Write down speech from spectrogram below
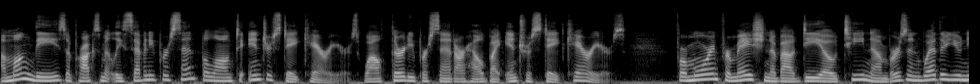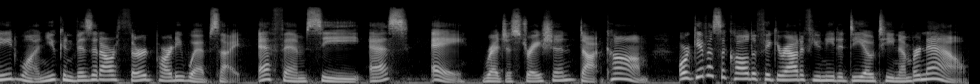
Among these, approximately 70% belong to interstate carriers, while 30% are held by intrastate carriers. For more information about DOT numbers and whether you need one, you can visit our third party website, fmcsaregistration.com, or give us a call to figure out if you need a DOT number now.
